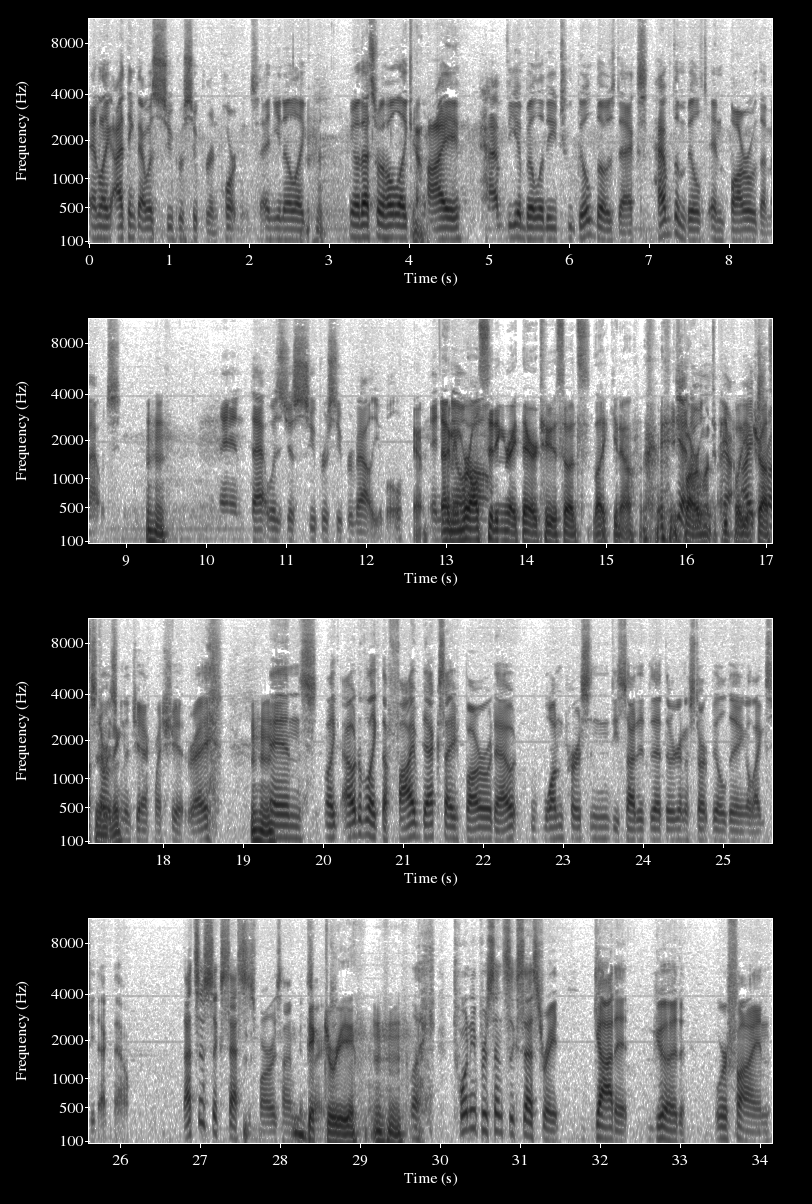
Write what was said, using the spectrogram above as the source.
And like I think that was super super important. And you know like you know that's where the whole like Yeah. I have the ability to build those decks, have them built and borrow them out. Mhm. And that was just super super valuable. Yeah. And, I mean, know, we're all um, sitting right there too, so it's like you know, you yeah, borrow no, to people I you trust trust and I was everything. going to jack my shit, right? Mhm. And like out of like the five decks I borrowed out, one person decided that they're going to start building a legacy deck now. That's a success as far as I'm concerned. Victory. hmm Like twenty percent success rate. Got it. Good. We're fine.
